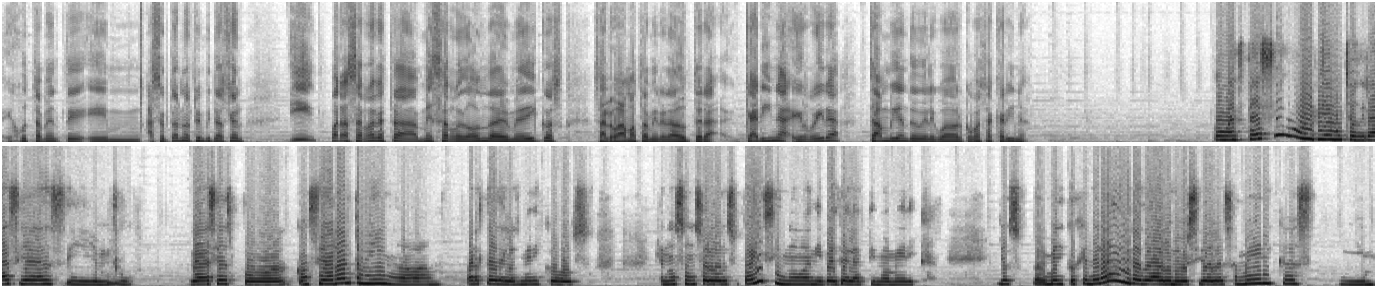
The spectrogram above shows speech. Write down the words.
eh, justamente em, aceptar nuestra invitación. Y para cerrar esta mesa redonda de médicos, saludamos también a la doctora Karina Herrera, también desde el Ecuador. ¿Cómo estás, Karina? ¿Cómo estás? Muy bien, muchas gracias. Y mm, gracias por considerar también a parte de los médicos que no son solo de su país, sino a nivel de Latinoamérica. Yo soy médico general, graduado de la Universidad de las Américas, y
